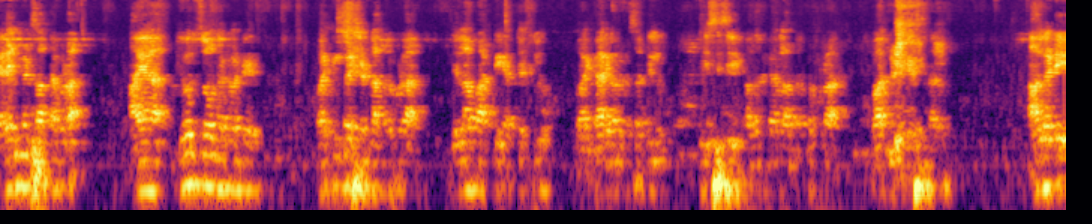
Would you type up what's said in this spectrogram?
అరేంజ్మెంట్స్ అంతా కూడా ఆయా జోన్స్లో ఉన్నటువంటి వర్కింగ్ ప్రెసిడెంట్ అందరూ కూడా జిల్లా పార్టీ అధ్యక్షులు వారి కార్యవర్గ సభ్యులు పిసిసి పదాధికారులు అందరితో కూడా కోఆర్డినేట్ చేస్తున్నారు ఆల్రెడీ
